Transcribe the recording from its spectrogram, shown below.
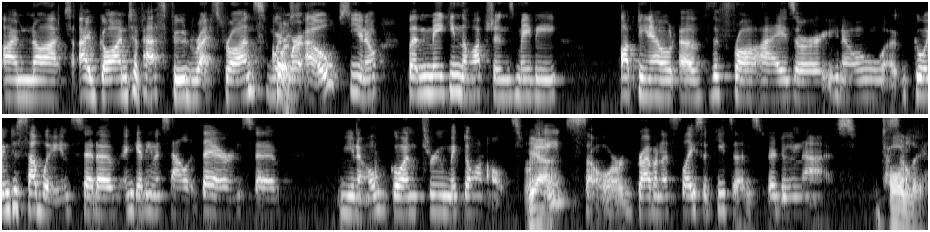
I'm not, I've gone to fast food restaurants when we're out, you know, but making the options, maybe opting out of the fries or, you know, going to Subway instead of, and getting a salad there instead of, you know, going through McDonald's, right? Yeah. So, or grabbing a slice of pizza instead of doing that. So, Totally.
